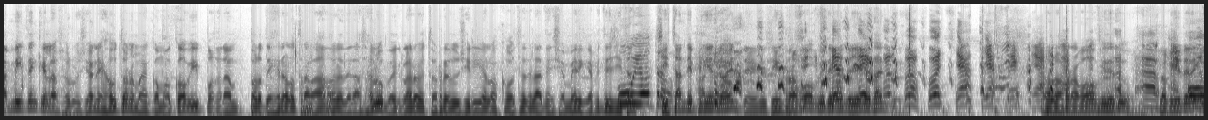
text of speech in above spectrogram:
admiten que las soluciones autónomas como COVID podrán proteger a los trabajadores de la salud, porque claro, esto reduciría los costes de la atención médica. Si, Uy, están, otro. si están despidiendo gente sin robots, fíjate cuando llegue gente. O los robots, fíjate tú. Lo que yo te digo.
